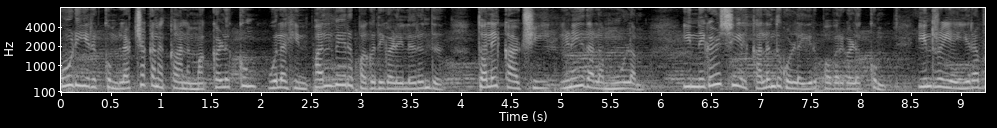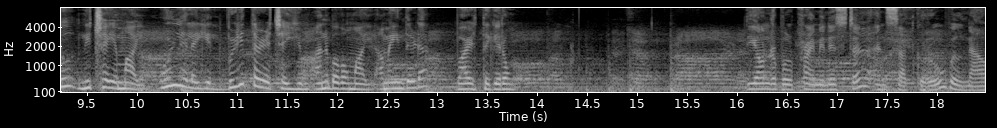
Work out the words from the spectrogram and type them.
கூடியிருக்கும் லட்சக்கணக்கான மக்களுக்கும் உலகின் பல்வேறு பகுதிகளிலிருந்து தொலைக்காட்சி இணையதளம் மூலம் இந்நிகழ்ச்சியில் கலந்து கொள்ள இருப்பவர்களுக்கும் இன்றைய இரவு நிச்சயமாய் உள்நிலையில் விழித்தெழச் செய்யும் அனுபவமாய் அமைந்திட வாழ்த்துகிறோம் The Honorable Prime Minister and Sadhguru will now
